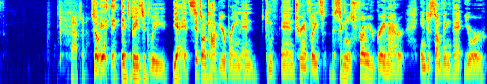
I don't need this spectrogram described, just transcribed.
Gotcha. So gotcha. It, it, it's basically yeah, it sits on top of your brain and can and translates the signals from your gray matter into something that your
